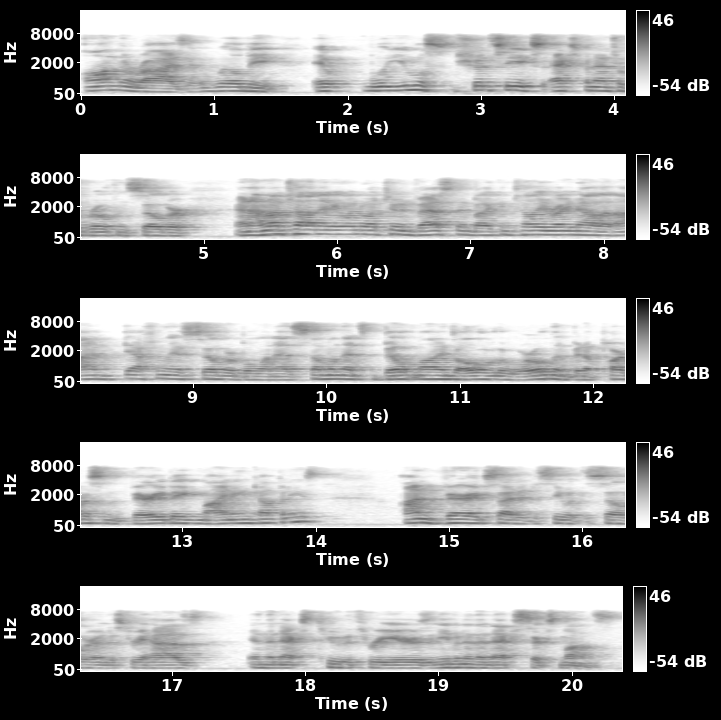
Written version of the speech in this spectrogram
on the rise. It will be. It will. You will should see ex- exponential growth in silver. And I'm not telling anyone what to invest in, but I can tell you right now that I'm definitely a silver bull. And as someone that's built mines all over the world and been a part of some very big mining companies, I'm very excited to see what the silver industry has in the next two to three years and even in the next six months.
